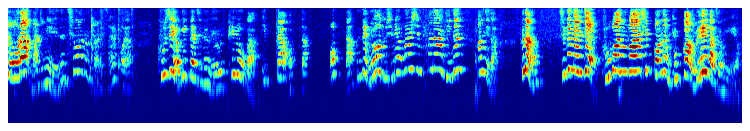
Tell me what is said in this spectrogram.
외워라 나중에 얘는 치환으로 다 해서 할 거야 굳이 여기까지는 외울 필요가 있다 없다 없다 근데 외워두시면 훨씬 편하기는 합니다 그 다음 지금 현재 9번과 10번은 교과 외 과정이에요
